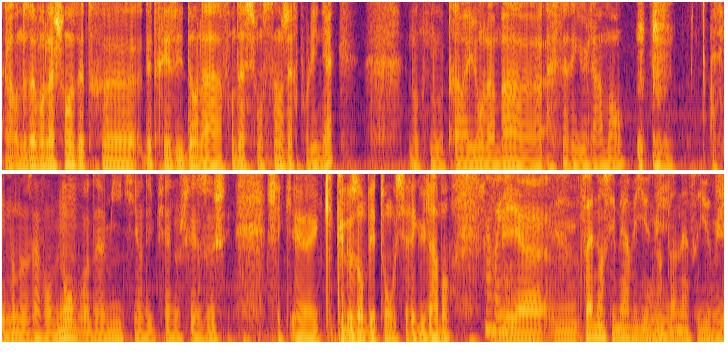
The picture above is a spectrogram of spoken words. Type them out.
Alors nous avons la chance d'être euh, d'être résident à la Fondation Saint-Ger-Polignac. Donc nous travaillons là-bas euh, assez régulièrement. Sinon, nous avons nombre d'amis qui ont des pianos chez eux, chez, chez, euh, que nous embêtons aussi régulièrement. Oui. Mais, euh, enfin, non, c'est merveilleux oui, d'entendre un trio oui.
